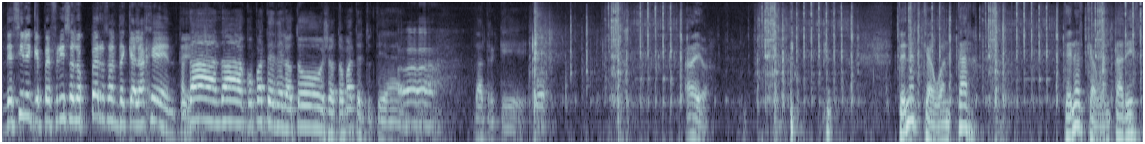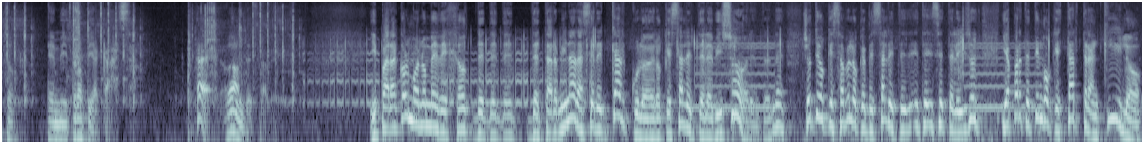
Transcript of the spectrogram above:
Decirle que preferís a los perros antes que a la gente. Anda, anda, ocupate de lo tuyo, tomate tu tiempo. Ah. Da tranquilo. Ahí va. Tener que aguantar, tener que aguantar esto en mi propia casa. Pero, ¿dónde sabes? Y para colmo no me dejó de, de, terminar a hacer el cálculo de lo que sale el televisor, ¿entendés? Yo tengo que saber lo que me sale este, ese televisor y aparte tengo que estar tranquilo,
